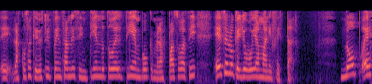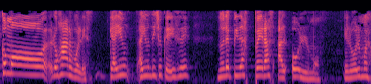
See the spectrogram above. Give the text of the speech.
eh, las cosas que yo estoy pensando y sintiendo todo el tiempo, que me las paso así, eso es lo que yo voy a manifestar. No es como los árboles, que hay un hay un dicho que dice, no le pidas peras al olmo. El olmo es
